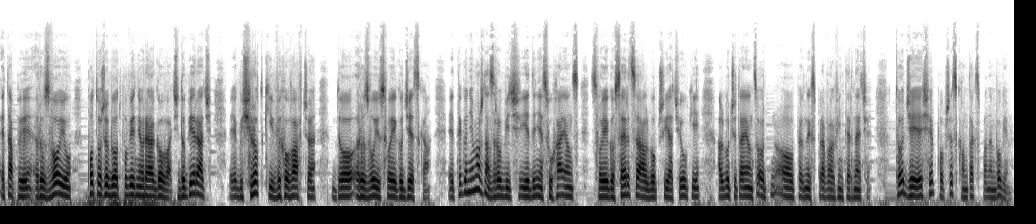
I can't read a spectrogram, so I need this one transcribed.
etapy rozwoju, po to, żeby odpowiednio reagować, dobierać jakby środki wychowawcze do rozwoju swojego dziecka. E, Tego nie można zrobić jedynie słuchając swojego serca albo przyjaciółki, albo czytając o, o pewnych sprawach w internecie. To dzieje się poprzez kontakt z Panem Bogiem.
